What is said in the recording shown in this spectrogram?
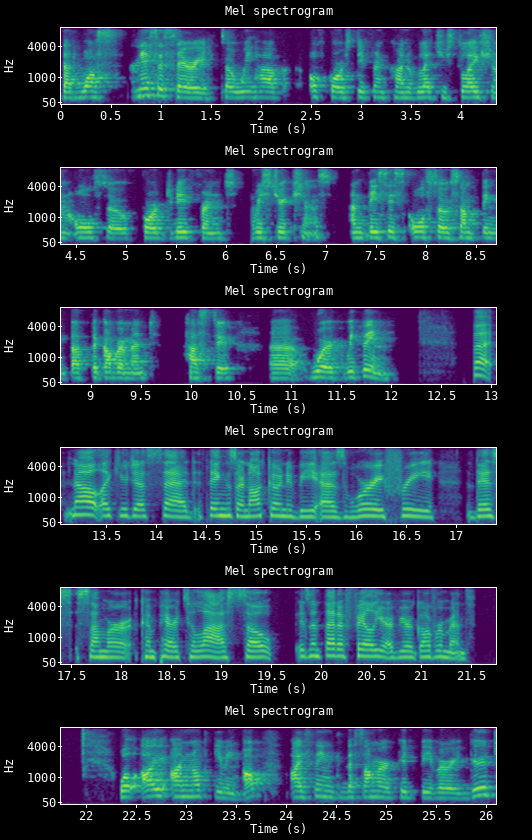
that was necessary. So we have, of course, different kind of legislation also for different restrictions, and this is also something that the government has to uh, work within. But now, like you just said, things are not going to be as worry free this summer compared to last. So, isn't that a failure of your government? Well, I, I'm not giving up. I think the summer could be very good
